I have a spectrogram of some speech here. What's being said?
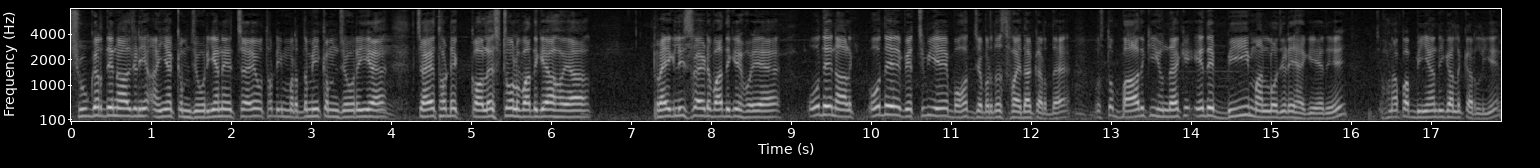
ਸ਼ੂਗਰ ਦੇ ਨਾਲ ਜਿਹੜੀਆਂ ਆਈਆਂ ਕਮਜ਼ੋਰੀਆਂ ਨੇ ਚਾਹੇ ਉਹ ਤੁਹਾਡੀ ਮਰਦਮੀ ਕਮਜ਼ੋਰੀ ਹੈ ਚਾਹੇ ਤੁਹਾਡੇ ਕੋਲੇਸਟ੍ਰੋਲ ਵੱਧ ਗਿਆ ਹੋਇਆ ਟ੍ਰਾਈਗਲਿਸਰਾਈਡ ਵੱਧ ਗਏ ਹੋਏ ਹੈ ਉਹਦੇ ਨਾਲ ਉਹਦੇ ਵਿੱਚ ਵੀ ਇਹ ਬਹੁਤ ਜ਼ਬਰਦਸਤ ਫਾਇਦਾ ਕਰਦਾ ਹੈ। ਉਸ ਤੋਂ ਬਾਅਦ ਕੀ ਹੁੰਦਾ ਹੈ ਕਿ ਇਹਦੇ ਬੀ ਮੰਨ ਲਓ ਜਿਹੜੇ ਹੈਗੇ ਇਹਦੇ ਹੁਣ ਆਪਾਂ ਬੀਆਂ ਦੀ ਗੱਲ ਕਰ ਲਈਏ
